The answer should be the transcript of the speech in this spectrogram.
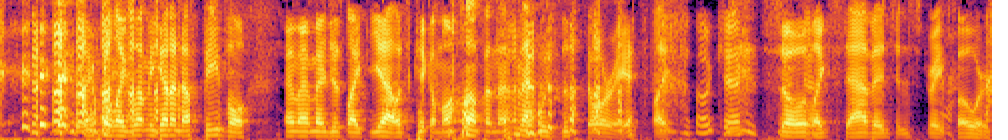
they were like, "Let me get enough people," and then they just like, "Yeah, let's kick him off," and then that was the story. It's like okay. so like savage and straightforward.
